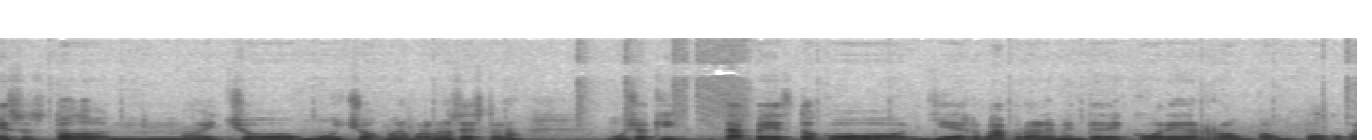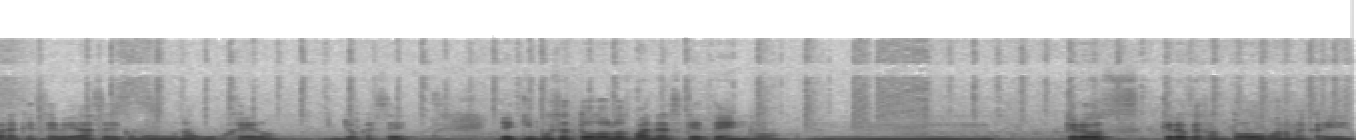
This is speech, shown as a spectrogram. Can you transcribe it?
eso es todo. No he hecho mucho, bueno, por lo menos esto, ¿no? Mucho aquí. Tapé esto con hierba, probablemente decore, rompa un poco para que se vea, se ve como un agujero, yo que sé. Y aquí puse todos los banners que tengo. Mm, creo, creo que son todos. Bueno, me caí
